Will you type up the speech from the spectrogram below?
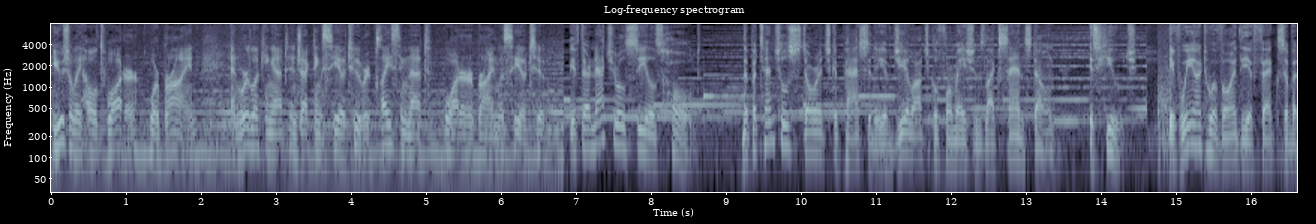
usually holds water or brine, and we're looking at injecting CO2, replacing that water or brine with CO2. If their natural seals hold, the potential storage capacity of geological formations like sandstone is huge. If we are to avoid the effects of a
